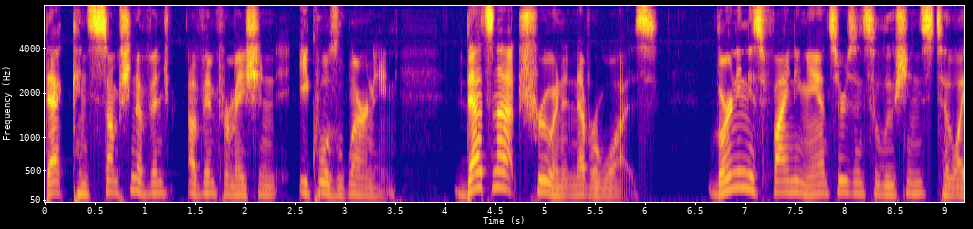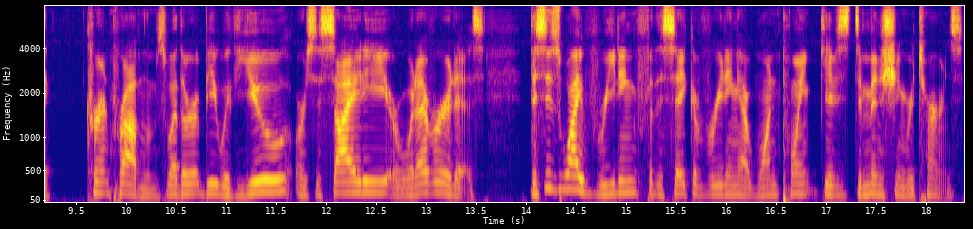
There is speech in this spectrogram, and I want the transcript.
that consumption of, in- of information equals learning. That's not true, and it never was. Learning is finding answers and solutions to like current problems, whether it be with you or society or whatever it is. This is why reading for the sake of reading at one point gives diminishing returns.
